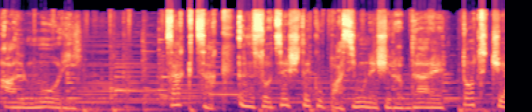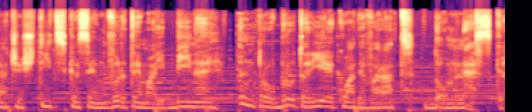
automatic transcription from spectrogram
al morii. Țac-Țac însoțește cu pasiune și răbdare tot ceea ce știți că se învârte mai bine într-o brutărie cu adevărat domnească.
